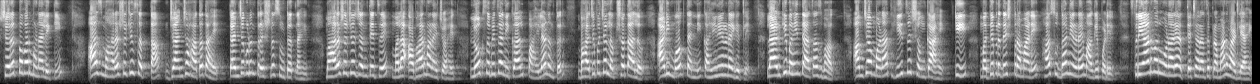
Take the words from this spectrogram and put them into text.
शरद पवार म्हणाले की आज महाराष्ट्राची सत्ता ज्यांच्या हातात आहे त्यांच्याकडून प्रश्न सुटत नाहीत. महाराष्ट्राच्या जनतेचे मला आभार मानायचे आहेत. लोकसभेचा निकाल पाहिल्यानंतर भाजपच्या लक्षात आलं आणि मग त्यांनी काही निर्णय घेतले. लाडकी बहीण त्याचाच भाग. आमच्या मनात हीच शंका आहे की मध्य प्रदेश प्रमाणे हा सुद्धा निर्णय मागे पडेल. स्त्रियांवर होणाऱ्या अत्याचाराचे प्रमाण वाढले आहे.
